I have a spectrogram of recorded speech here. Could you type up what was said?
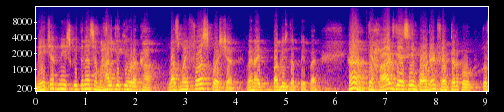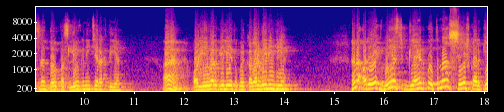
नेचर ने इसको इतना संभाल के क्यों रखा? Was my first question when I publish the paper हाँ कि हार्ट जैसे इंपॉर्टेंट फैक्टर को तो उसने दो पसलियों के नीचे रख दिया। हाँ और लीवर के लिए तो कोई कवर भी नहीं दिया। है ना? और एक वेस्ट ग्लैंड को इतना सेफ़ करके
